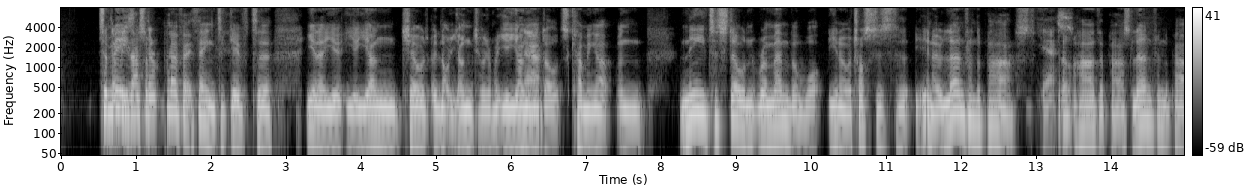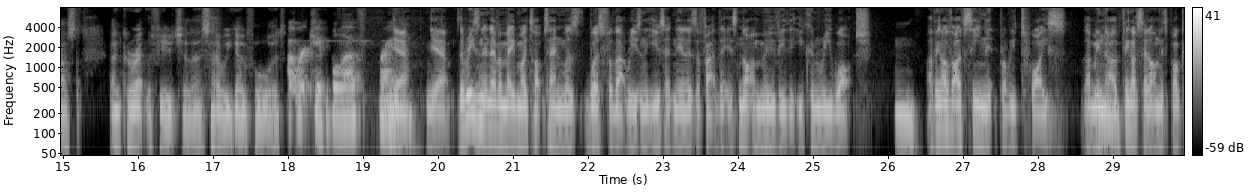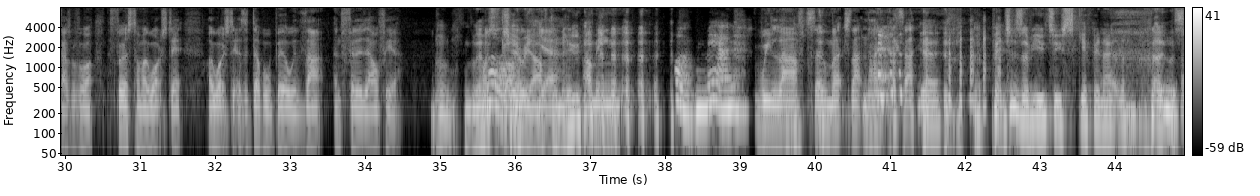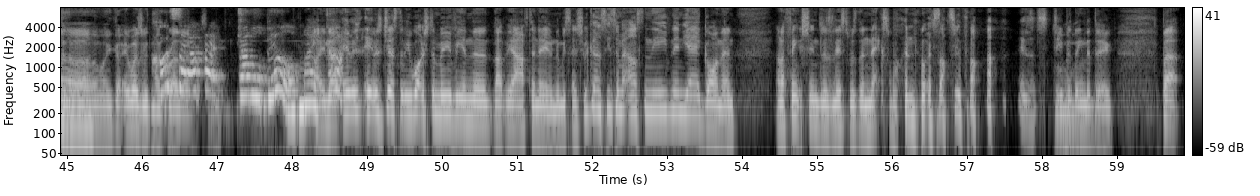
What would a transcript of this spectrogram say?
To The me, reason- that's a the- perfect thing to give to, you know, your your young children, not young children, but your young No. adults coming up and need to still remember what you know atrocities. that- You know, learn from the past. Yes. Don't hide the past. Learn from the past and correct the future. That's how we go forward. What we're capable of, right? Yeah, yeah. The reason it never made my top ten was was for that reason that you said, Neil, is the fact that it's not a movie that you can rewatch. Mm. I think I've I've seen it probably twice. I mean, I hmm. think I've said it on this podcast before. The first time I watched it, I watched it as a double bill with that and Philadelphia. Oh, that My was oh. God, cheery yeah. afternoon. I mean, Oh man, we laughed so much that night. I tell you. yeah, pictures of you two skipping out the, out the cinema. Oh my god! It was with my who brother. set up that double bill? My I know God. it was. It was just that we watched a movie in the like the afternoon, and we said, "Should we go and see something else in the evening?" Yeah, go on then. And I think Schindler's List was the next one. that was also thought it's a stupid thing to do, but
